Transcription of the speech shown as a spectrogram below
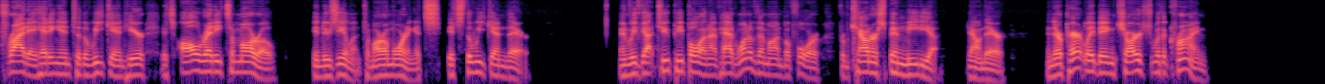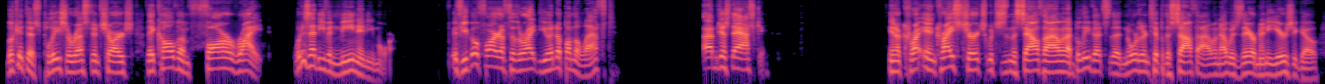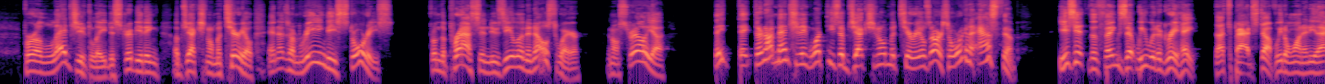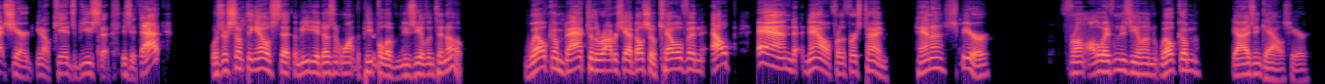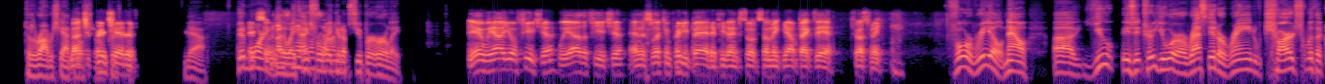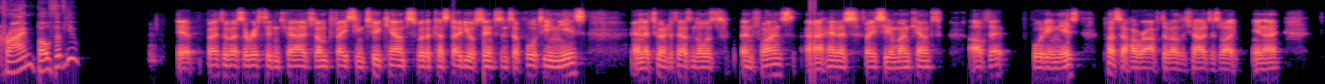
Friday, heading into the weekend here. It's already tomorrow in New Zealand, tomorrow morning. It's it's the weekend there. And we've got two people, and I've had one of them on before from Counterspin Media down there and they're apparently being charged with a crime. Look at this police arrest and charge. They call them far right. What does that even mean anymore? If you go far enough to the right, do you end up on the left? I'm just asking. In a in Christchurch, which is in the South Island, I believe that's the northern tip of the South Island. I was there many years ago for allegedly distributing objectionable material. And as I'm reading these stories from the press in New Zealand and elsewhere in Australia, they, they they're not mentioning what these objectionable materials are. So we're going to ask them, is it the things that we would agree, hey, that's bad stuff. We don't want any of that shared, you know, kids abuse. Is it that? Or is there something else that the media doesn't want the people of New Zealand to know? Welcome back to the Robert Scott Bell Show. Kelvyn Alp, and now for the first time, Hannah Spierer from all the way from New Zealand. Welcome, guys and gals, here to the Robert Scott Much Bell Show. Much appreciated. Yeah. Good morning, Excellent. by the way. Thanks for waking up super early. Yeah, we are your future. We are the future, and it's looking pretty bad if you don't sort something out back there. Trust me. For real. Now, uh, you is it true you were arrested, arraigned, charged with a crime? Both of you? Yeah, both of us arrested and charged. I'm facing two counts with a custodial sentence of 14 years and a $200,000 in fines. Uh, Hannah's facing one count of that, 14 years, plus a whole raft of other charges like, you know,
